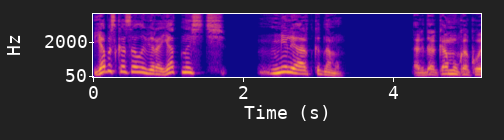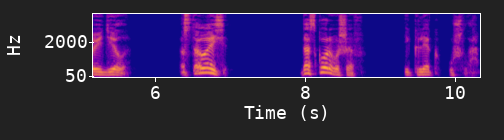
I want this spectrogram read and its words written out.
Я бы сказала, вероятность миллиард к одному. Тогда кому какое дело? Оставайся. До скорого, шеф. И Клек ушла.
